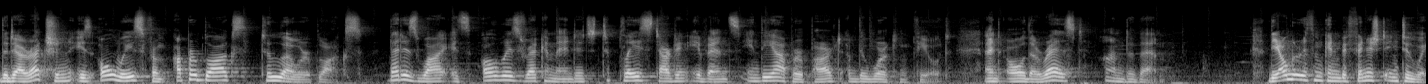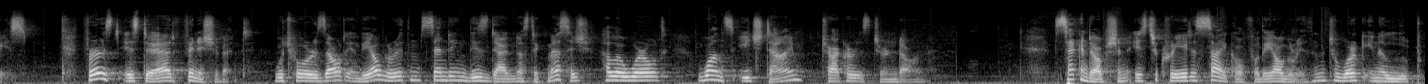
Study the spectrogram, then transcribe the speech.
The direction is always from upper blocks to lower blocks. That is why it's always recommended to place starting events in the upper part of the working field, and all the rest under them. The algorithm can be finished in two ways. First is to add finish event, which will result in the algorithm sending this diagnostic message, hello world, once each time tracker is turned on. Second option is to create a cycle for the algorithm to work in a loop.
